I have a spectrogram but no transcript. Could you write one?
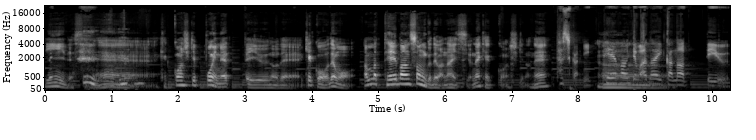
いいですね。結婚式っぽいねっていうので、結構でも、あんま定番ソングではないですよね、結婚式のね。確かに定番ではないかなっていう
